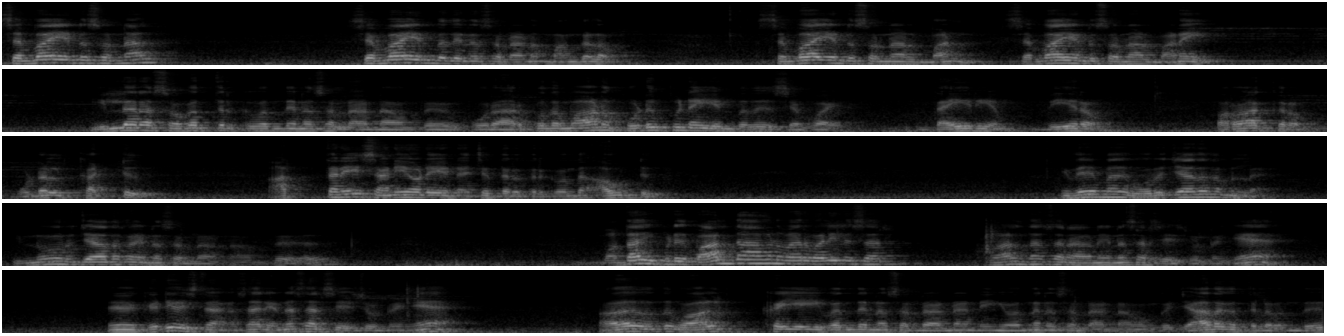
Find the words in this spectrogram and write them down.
செவ்வாய் என்று சொன்னால் செவ்வாய் என்பது என்ன சொன்னான்னா மங்களம். செவ்வாய் என்று சொன்னால் மண் செவ்வாய் என்று சொன்னால் மனை. இல்லற சுகத்திற்கு வந்து என்ன சொல்லலாம்னா வந்து ஒரு அற்புதமான கொடுப்பினை என்பது செவ்வாய். தைரியம் வீரம் பராக்கிரம் உடல் கட்டு. அத்தனை சனியோடைய நட்சத்திரத்திற்கு வந்து அவுட்டு. இதே மாதிரி ஒரு ஜாதகம் இல்லை. இன்னொரு ஜாதகம் என்ன சொல்லலாம்னா வந்து அதான் இப்படி வாழ்ந்தாகணும் வேறு வழியில் சார். வாழ்ந்தான் சார் ஆகணும் என்ன சார் செய்ய சொல்கிறீங்க கெட்டி வச்சுட்டாங்க சார். என்ன சார் செய்ய சொல்கிறீங்க அதாவது வந்து வாழ்க்கையை வந்து என்ன சொல்கிறான்னா நீங்கள் வந்து என்ன சொல்கிறான்னா உங்கள் ஜாதகத்தில் வந்து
